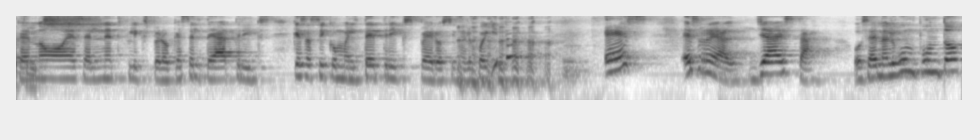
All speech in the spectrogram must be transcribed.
que no es el Netflix, pero que es el Teatrix, que es así como el Tetrix, pero sin el jueguito, es, es real, ya está. O sea, en algún punto,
